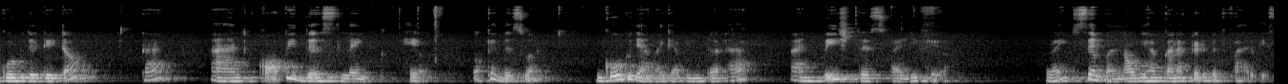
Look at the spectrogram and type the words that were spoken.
Go to the data tab and copy this link here. Okay this one. Go to the MIT Inventor app and paste this file here. Right? Simple. Now we have connected with Firebase.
